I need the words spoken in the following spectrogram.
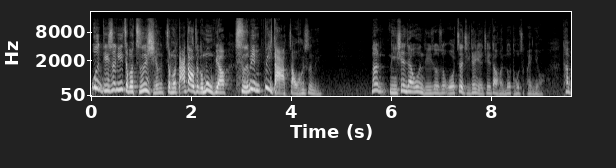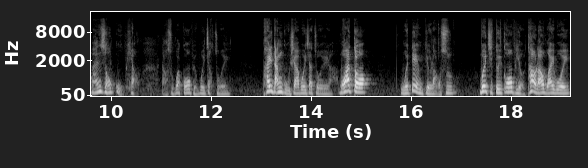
问题是你怎么执行，怎么达到这个目标？使命必达，找黄世明。那你现在问题就是说，我这几天也接到很多投资朋友。他满手股票，老师我股票不会再做，拍档股下不会再做啦。无法多，我店丢老师买一堆股票套牢买买。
